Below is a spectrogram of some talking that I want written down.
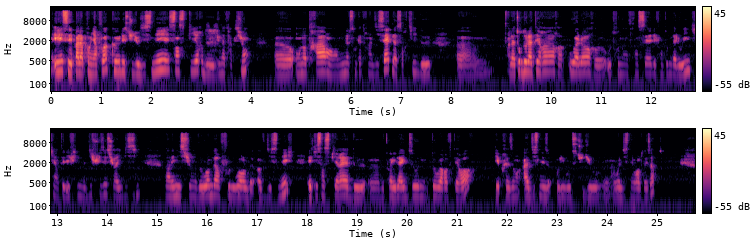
Et c'est pas la première fois que les studios Disney s'inspirent d'une attraction. Euh, on notera en 1997 la sortie de euh, La Tour de la Terreur, ou alors, euh, autre nom en français, Les Fantômes d'Halloween, qui est un téléfilm diffusé sur ABC dans l'émission The Wonderful World of Disney, et qui s'inspirait de euh, The Twilight Zone Tower of Terror, qui est présent à Disney's Hollywood Studio euh, à Walt Disney World Resort.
